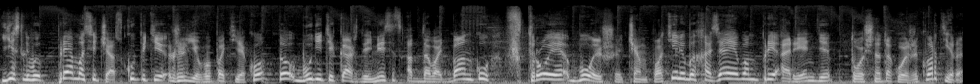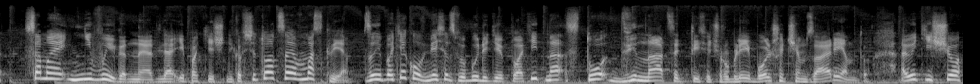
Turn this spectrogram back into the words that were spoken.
Если вы прямо сейчас купите жилье в ипотеку, то будете каждый месяц отдавать банку втрое больше, чем платили бы хозяевам при аренде точно такой же квартиры. Самая невыгодная для ипотечников ситуация в Москве. За ипотеку в месяц вы будете платить на 112 тысяч рублей больше, чем за аренду. А ведь еще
